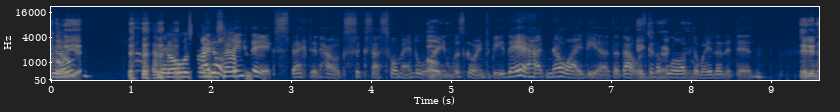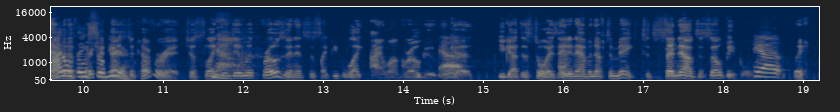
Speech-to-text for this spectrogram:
You know, oh yeah, and then all of a sudden I don't happened. think they expected how successful Mandalorian was going to be. They had no idea that that was going to blow up the way that it did. They didn't have I don't enough think so merchandise either. to cover it, just like No. they did with Frozen. It's just like people were like, I want Grogu Yeah. because you got this toys. They didn't have enough to make to send out to sell people. Yeah, Like,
